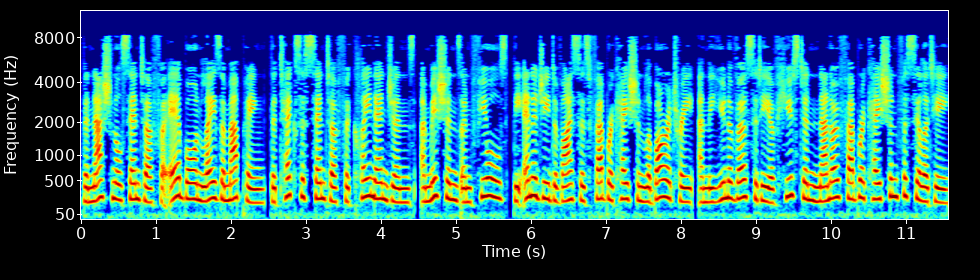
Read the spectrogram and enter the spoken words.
the National Center for Airborne Laser Mapping, the Texas Center for Clean Engines, Emissions and Fuels, the Energy Devices Fabrication Laboratory, and the University of Houston Nanofabrication Facility.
